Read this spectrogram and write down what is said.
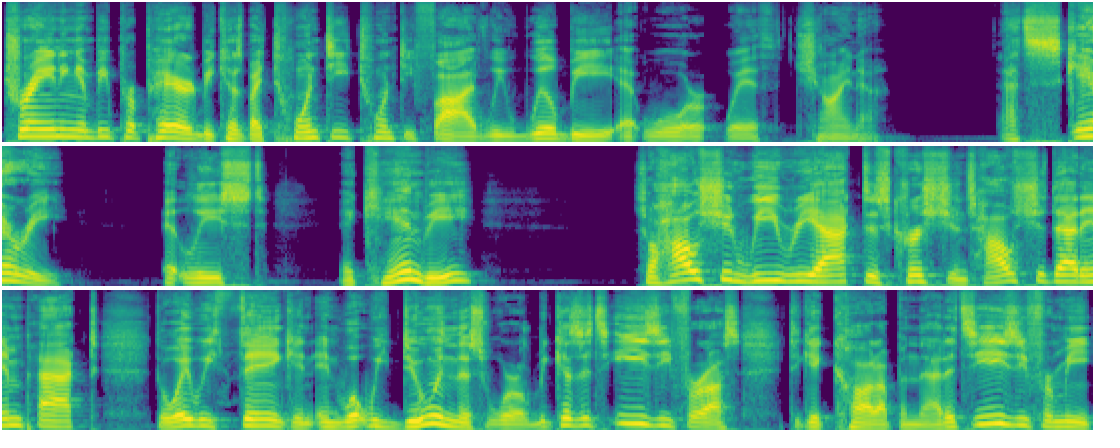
training and be prepared because by 2025, we will be at war with China. That's scary. At least it can be so, how should we react as Christians? How should that impact the way we think and, and what we do in this world? Because it's easy for us to get caught up in that. It's easy for me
